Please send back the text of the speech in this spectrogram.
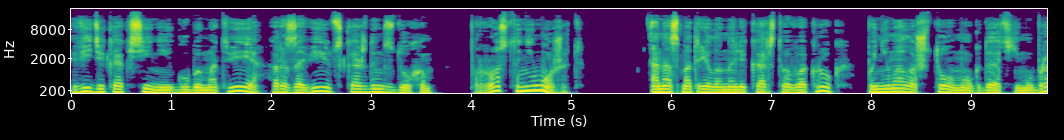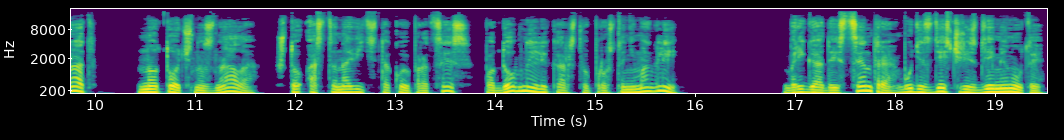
видя, как синие губы Матвея розовеют с каждым вздохом. Просто не может. Она смотрела на лекарства вокруг, понимала, что мог дать ему брат, но точно знала, что остановить такой процесс подобные лекарства просто не могли. «Бригада из центра будет здесь через две минуты»,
